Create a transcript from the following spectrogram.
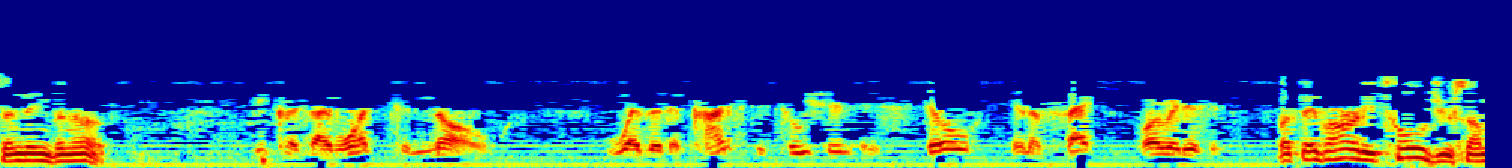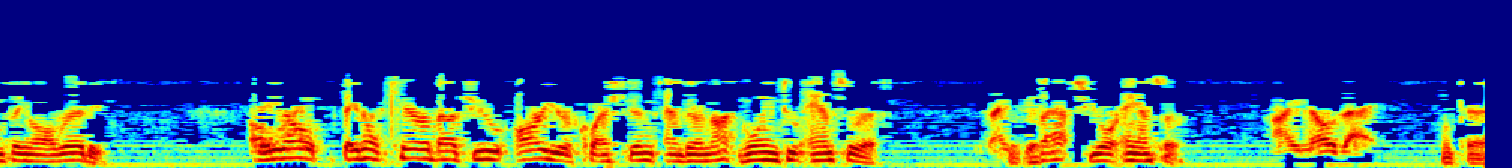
sending the note? because I want to know whether the Constitution is still in effect or it isn't. But they've already told you something already. They don't. They don't care about you or your question, and they're not going to answer it. Thank you. That's your answer. I know that. Okay.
